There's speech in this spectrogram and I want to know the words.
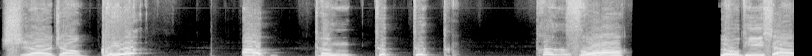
十二章。哎呀，啊，疼疼疼疼，疼死我了！楼梯下，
